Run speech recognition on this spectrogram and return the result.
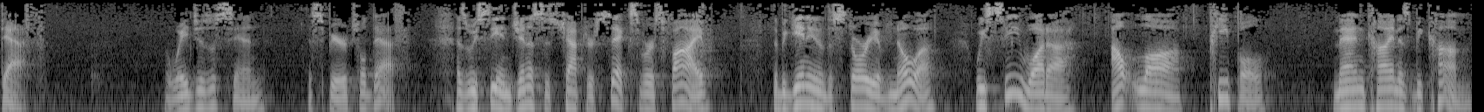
death. The wages of sin is spiritual death. As we see in Genesis chapter 6, verse 5, the beginning of the story of Noah, we see what a outlaw people mankind has become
